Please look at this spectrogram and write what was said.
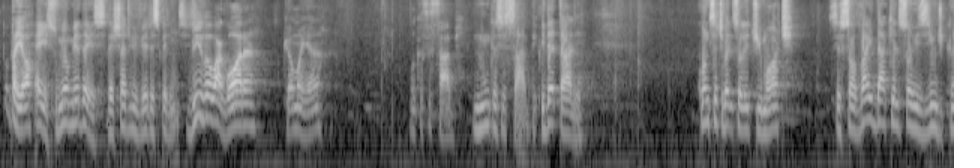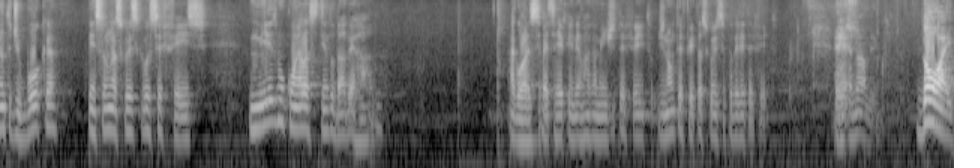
Então tá aí, ó. É isso, o meu medo é esse, deixar de viver experiências. Viva o agora, que o amanhã nunca se sabe. Nunca se sabe. E detalhe, quando você estiver de solito de morte, você só vai dar aquele sorrisinho de canto de boca pensando nas coisas que você fez, mesmo com elas tendo dado errado. Agora você vai se arrepender amargamente de ter feito, de não ter feito as coisas que você poderia ter feito. É, meu amigo. Dói,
